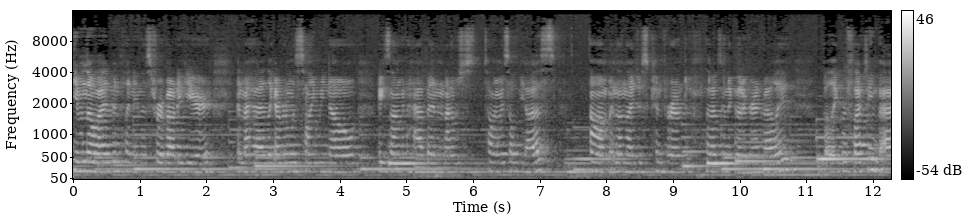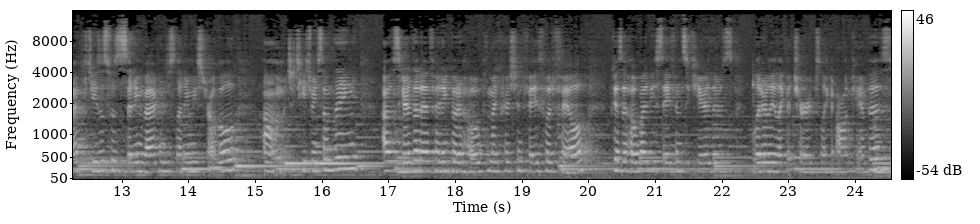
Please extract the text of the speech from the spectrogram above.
Even though I had been planning this for about a year in my head, like everyone was telling me no, it's not going to happen, and I was just telling myself yes. Um, and then I just confirmed that I was going to go to Grand Valley. But like reflecting back, Jesus was sitting back and just letting me struggle um, to teach me something. I was scared that if I didn't go to Hope, my Christian faith would fail because I hope I'd be safe and secure. There's literally like a church like on campus,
